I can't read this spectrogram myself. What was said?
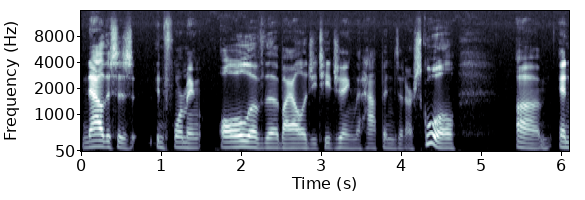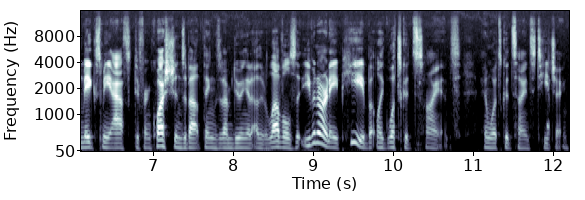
Now this is informing all of the biology teaching that happens in our school um, and makes me ask different questions about things that I'm doing at other levels that even aren't AP, but like what's good science and what's good science teaching.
